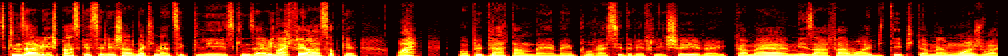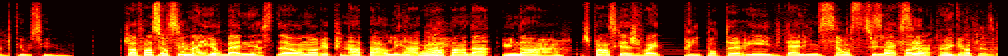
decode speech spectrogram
ce qui nous arrive, je pense que c'est les changements climatiques puis ce qui nous arrive qui fait en sorte que, ouais, on peut plus attendre ben ben pour essayer de réfléchir euh, comment mes enfants vont habiter puis comment moi je vais habiter aussi. Jean-François Poulain, urbaniste, euh, on aurait pu en parler encore pendant une heure. Je pense que je vais être pour te réinviter à l'émission si tu l'acceptes. Un, un grand plaisir.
